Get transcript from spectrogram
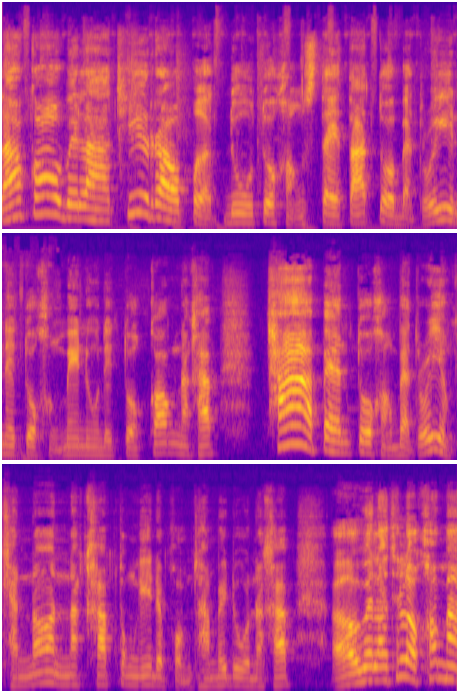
แล้วก็เวลาที่เราเปิดดูตัวของ Status ตัวแบตเตอรี่ในตัวของเมนูในตัวกล้องนะครับ ถ้าเป็นตัวของแบตเตอรี่ของ Canon นะครับ ตรงนี้เดี๋ยวผมทำให้ดูนะครับเเวลาที่เราเข้ามา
